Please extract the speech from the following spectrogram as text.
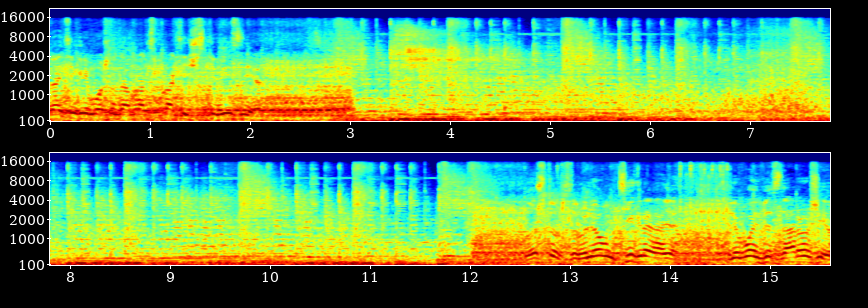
на Тигре можно добраться практически везде. Ну что ж, за рулем Тигра любое бездорожье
